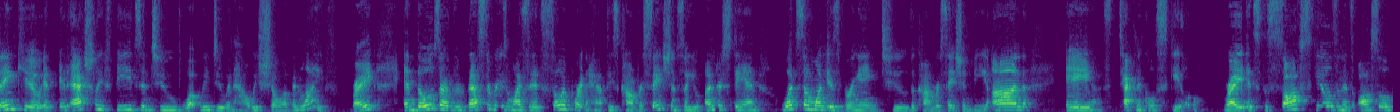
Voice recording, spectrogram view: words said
Thank you. It, it actually feeds into what we do and how we show up in life, right? And those are the, that's the reason why I say it's so important to have these conversations so you understand what someone is bringing to the conversation beyond a technical skill, right? It's the soft skills and it's also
